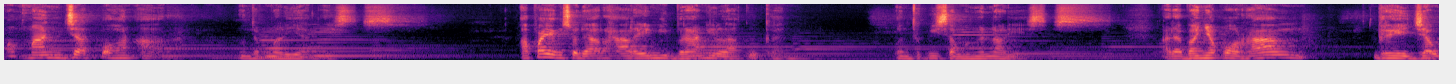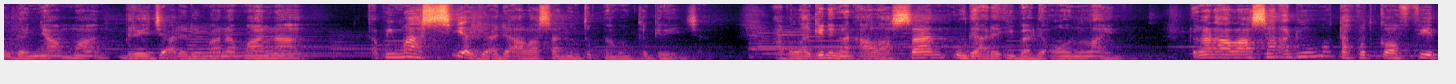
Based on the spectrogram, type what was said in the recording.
memanjat pohon ara untuk melihat Yesus. Apa yang saudara hari ini berani lakukan untuk bisa mengenal Yesus? Ada banyak orang gereja udah nyaman, gereja ada di mana-mana, tapi masih aja ada alasan untuk nggak ke gereja. Apalagi dengan alasan udah ada ibadah online. Dengan alasan aduh takut covid,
